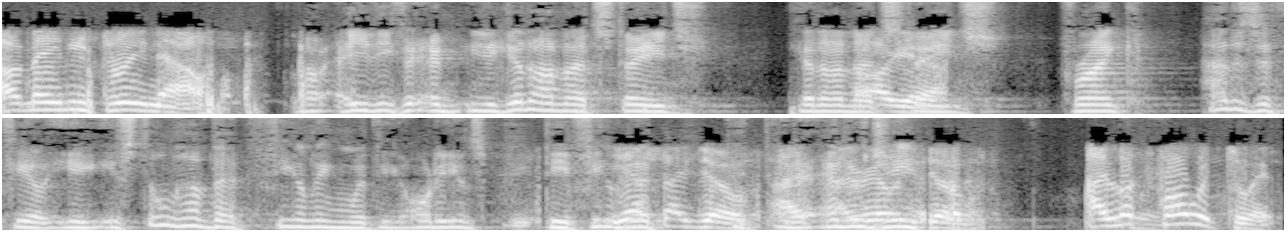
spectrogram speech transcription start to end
I'm eighty-three now. uh, 80, and you get on that stage, get on that Oh, yeah. stage, Frank. How does it feel? You, you still have that feeling with the audience? Do you feel Yes, that, I do. that, uh, I, I energy? really do. I look forward to it.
